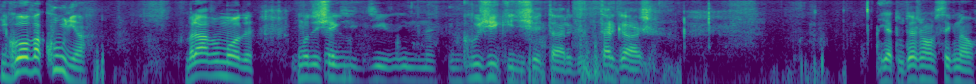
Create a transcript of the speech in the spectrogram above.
I głowa kunia. Brawo młody. Młody się guziki dzisiaj targ, targarzy. Ja tu też mam sygnał.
